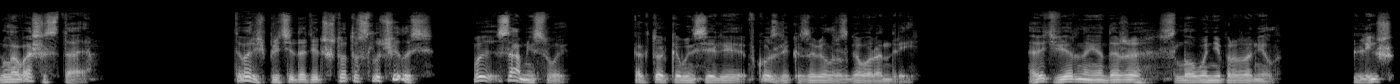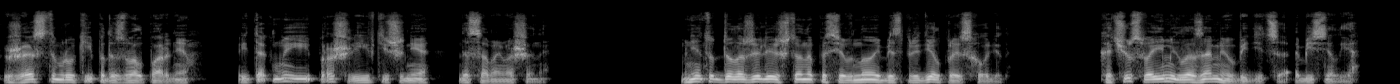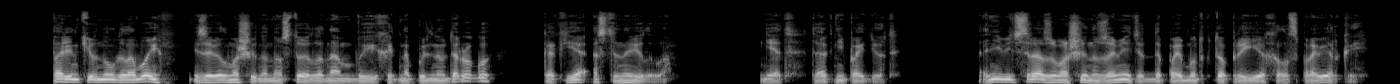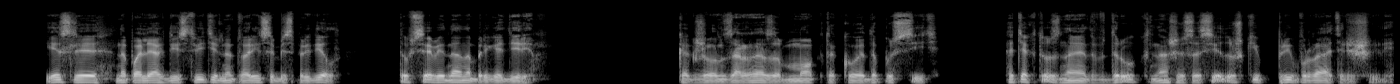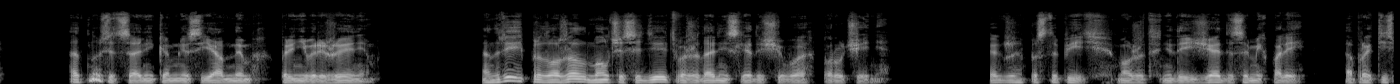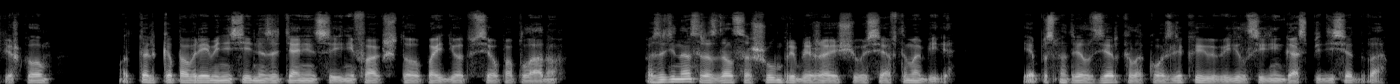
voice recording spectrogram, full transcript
Глава шестая. «Товарищ председатель, что-то случилось? Вы сам не свой». Как только мы сели в козлика, завел разговор Андрей. А ведь верно, я даже слова не проронил. Лишь жестом руки подозвал парня. И так мы и прошли в тишине до самой машины. Мне тут доложили, что на посевной беспредел происходит. Хочу своими глазами убедиться, — объяснил я. Парень кивнул головой и завел машину, но стоило нам выехать на пыльную дорогу, как я остановил его. Нет, так не пойдет. Они ведь сразу машину заметят, да поймут, кто приехал с проверкой. Если на полях действительно творится беспредел, то вся вина на бригадире. Как же он, зараза, мог такое допустить? Хотя, кто знает, вдруг наши соседушки приврать решили. Относятся они ко мне с явным пренебрежением. Андрей продолжал молча сидеть в ожидании следующего поручения. Как же поступить? Может, не доезжать до самих полей, а пройтись пешком? Вот только по времени сильно затянется, и не факт, что пойдет все по плану. Позади нас раздался шум приближающегося автомобиля. Я посмотрел в зеркало козлика и увидел синий ГАЗ-52.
